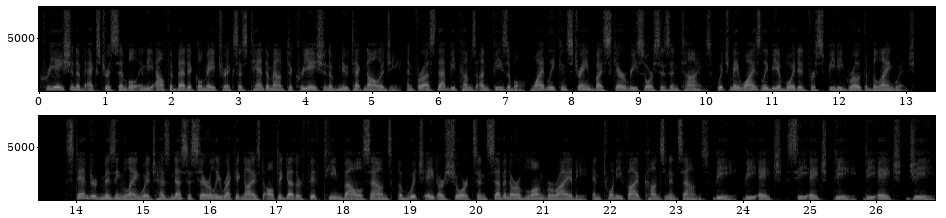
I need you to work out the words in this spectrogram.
Creation of extra symbol in the alphabetical matrix is tantamount to creation of new technology, and for us that becomes unfeasible, widely constrained by scare resources and times, which may wisely be avoided for speedy growth of the language. Standard Mizing language has necessarily recognized altogether 15 vowel sounds, of which 8 are shorts and 7 are of long variety, and 25 consonant sounds b, bh, ch, d, dh, g,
